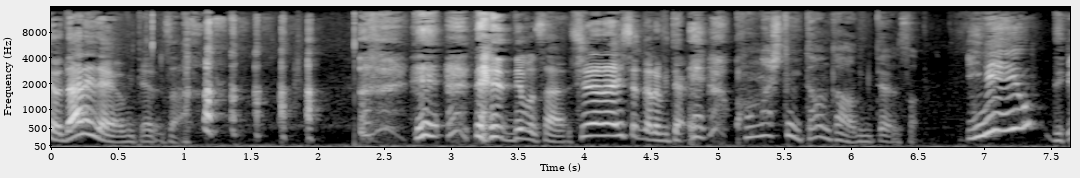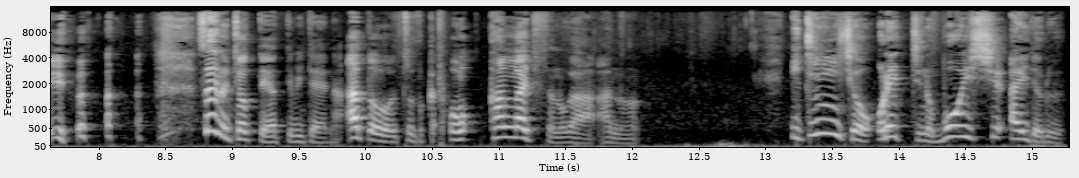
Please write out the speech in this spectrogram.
えよ誰だよみたいなさ。えででもさ知らない人から見たらえこんな人いたんだみたいなさ。いねえよっていう。そういうのちょっとやってみたいな。あとちょっと考えてたのがあの一人称オレッチのボーイッシュアイドル、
